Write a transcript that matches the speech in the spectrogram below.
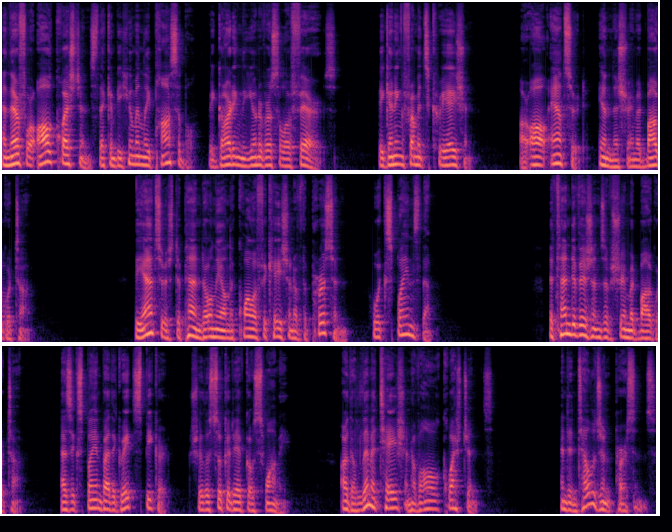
And therefore, all questions that can be humanly possible regarding the universal affairs, beginning from its creation, are all answered in the Srimad Bhagavatam. The answers depend only on the qualification of the person who explains them. The ten divisions of Srimad Bhagavatam, as explained by the great speaker, Srila Sukadev Goswami, are the limitation of all questions, and intelligent persons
